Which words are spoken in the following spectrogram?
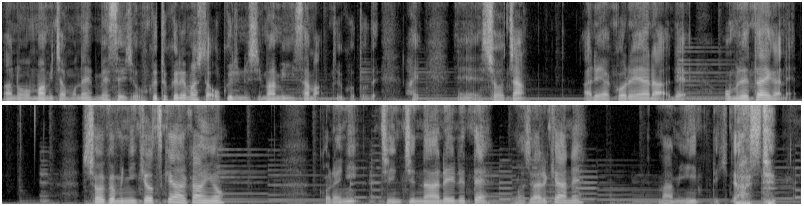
あの、まみちゃんもね、メッセージを送ってくれました。送り主、まみー様ということで、はい、えー、しょうちゃん、あれやこれやらで、おめでたいがね、消込みに気をつけなあかんよ。これに、ちんちんのあれ入れて、持ち歩きゃね。マミーって来てまして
